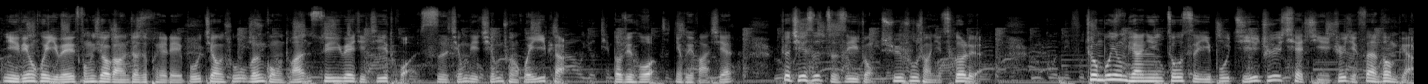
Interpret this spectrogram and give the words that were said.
你一定会以为冯小刚这是拍了一部讲述文工团岁月的寄托、私情的青春回忆片。到最后，你会发现，这其实只是一种叙述上的策略。整部影片呢，就是一部极致且机智的反讽片。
